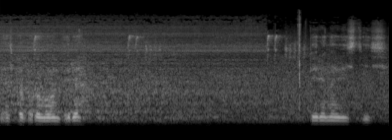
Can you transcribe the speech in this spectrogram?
Сейчас попробуем пере... перенавестись.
